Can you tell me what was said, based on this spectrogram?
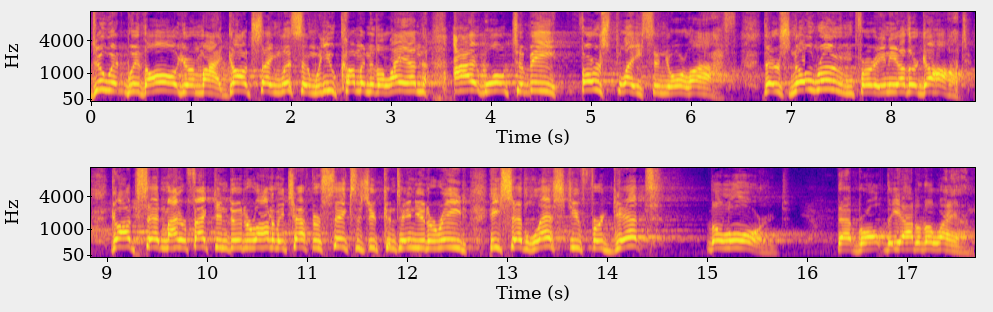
Do it with all your might. God's saying, listen, when you come into the land, I want to be first place in your life. There's no room for any other God. God said, matter of fact, in Deuteronomy chapter 6, as you continue to read, He said, lest you forget the Lord that brought thee out of the land.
